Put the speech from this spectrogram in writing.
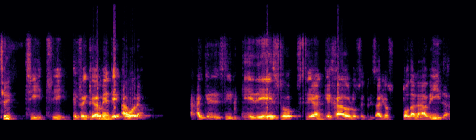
Sí. Sí, sí, efectivamente. Ahora, hay que decir que de eso se han quejado los empresarios toda la vida,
